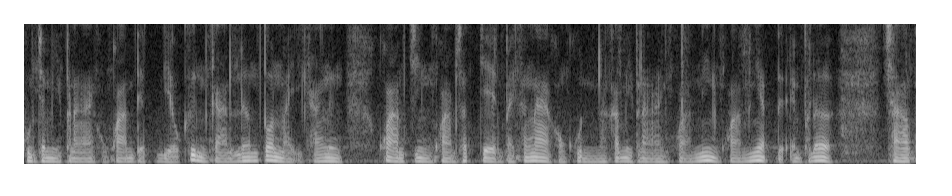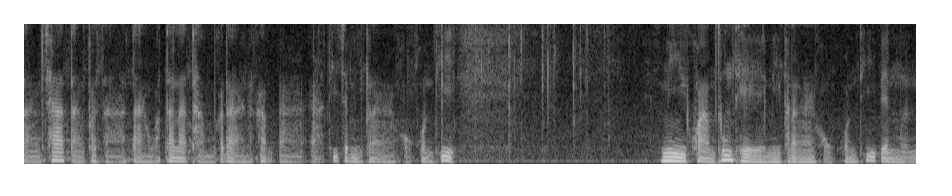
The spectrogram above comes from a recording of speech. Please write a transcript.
คุณจะมีพลังงานของความเด็ดเดี่ยวขึ้น การเริ่มต้นใหม่อีกครั้งหนึ่ง ความจริงความชัดเจนไปข้างหน้าของคุณนะครับ มีพลังงานความนิ่ง ความเงียบ The Emperor ชาวต่างชาติต่างภาษาต่างวัฒนธรรมก็ได้นะครับอาอาที่จะมีพลังงานของคนที่ มีความทุ่มเท มีพลังงานของคนที่เป็นเหมือน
